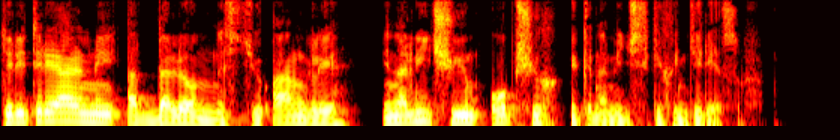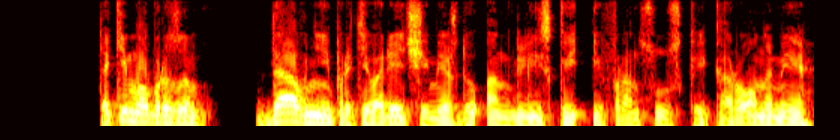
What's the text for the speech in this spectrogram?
территориальной отдаленностью Англии и наличием общих экономических интересов. Таким образом, давние противоречия между английской и французской коронами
